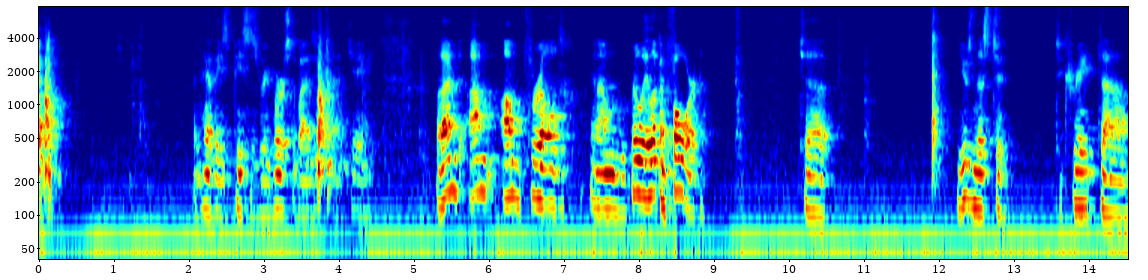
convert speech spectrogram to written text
I'd have these pieces reversed if I was using that jig. But I'm, I'm, I'm thrilled and I'm really looking forward to using this to, to create uh,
